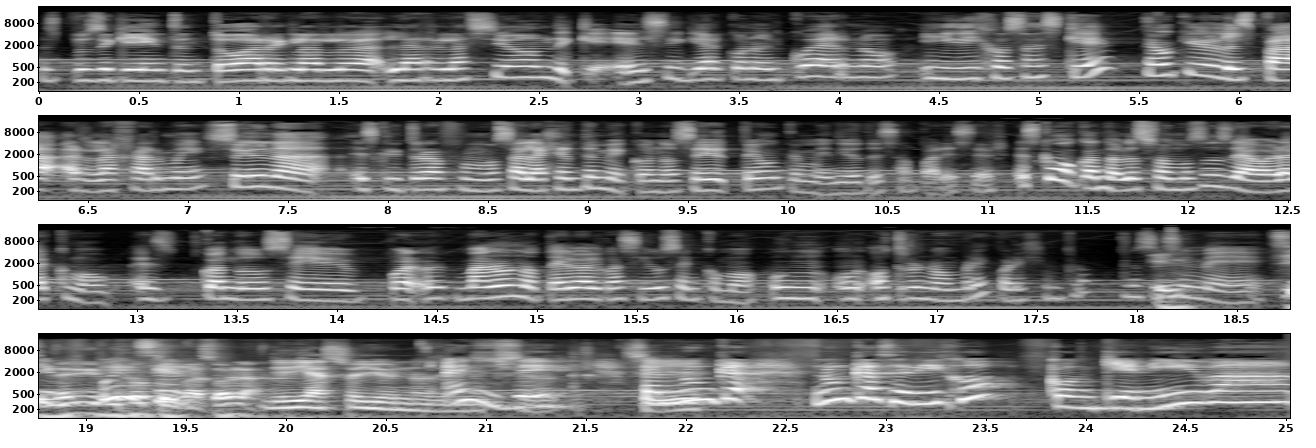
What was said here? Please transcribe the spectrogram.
después de que ella intentó arreglar la, la relación, de que él seguía con el cuerno y dijo, ¿sabes qué? Tengo que ir al spa a relajarme. Soy una escritora famosa, la gente me conoce, tengo que medio desaparecer. Es como cuando los famosos de ahora, como es cuando se van a un hotel o algo así, usan como un, un otro nombre, por ejemplo. No sé Y- si me... Sí, nadie puede dijo que iba sola. Diría soy uno de Eso sí. O sea, Sí. nunca, nunca se dijo con quién iba,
